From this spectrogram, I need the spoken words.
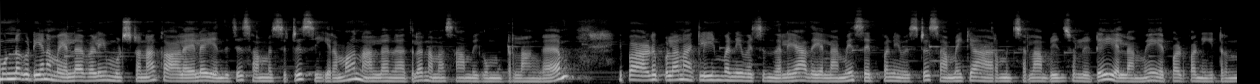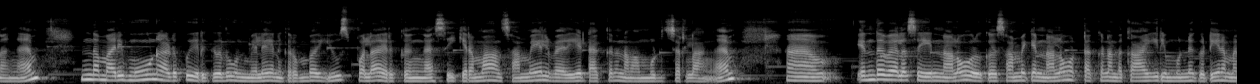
முன்னக்கூட்டியே நம்ம எல்லா வேலையும் முடிச்சிட்டோன்னா காலையில் எழுந்திரிச்சு சமைச்சிட்டு சீக்கிரமாக நல்ல நேரத்தில் நம்ம சாமி கும்பிட்டுலாங்க இப்போ அடுப்பெலாம் நான் க்ளீன் பண்ணி வச்சுருந்தேன் இல்லையா? அதை எல்லாமே செட் பண்ணி வச்சுட்டு சமைக்க ஆரம்பிச்சிடலாம் அப்படின்னு சொல்லிட்டு எல்லாமே ஏற்பாடு பண்ணிக்கிட்டு இருந்தாங்க. இந்த மாதிரி மூணு அடுப்பு இருக்கிறது உண்மையிலே எனக்கு ரொம்ப யூஸ்ஃபுல்லாக இருக்குங்க. சீக்கிரமாக சமையல் வேலையை டக்குன்னு நம்ம முடிச்சிடலாங்க. எந்த வேலை செய்யணுனாலும் ஒரு சமைக்கணுனாலும் டக்குன்னு அந்த காய்கறி முன்னுக்கிட்டே நம்ம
